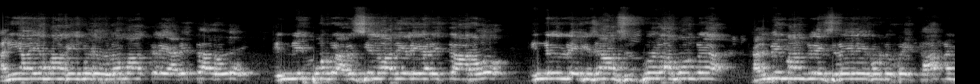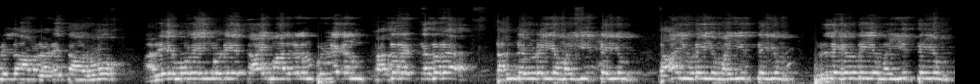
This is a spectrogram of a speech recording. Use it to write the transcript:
அநியாயமாக எங்களுடைய உலமாக்களை அடைத்தாரோ? என்னை போன்ற அரசியல்வாதிகளை அடைத்தாரோ? எங்களுடைய கிசா சுஷ்புல்லா போன்ற கல்விமான்களை சிறையிலே கொண்டு போய் காரணம் இல்லாமல் அடைத்தாரோ? அதே போல எங்களுடைய தாய்மார்களும் பிள்ளைகளும் கதற கதற தந்தையுடைய மையத்தையும் தாயுடைய மையத்தையும் பிள்ளைகளுடைய மையத்தையும்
